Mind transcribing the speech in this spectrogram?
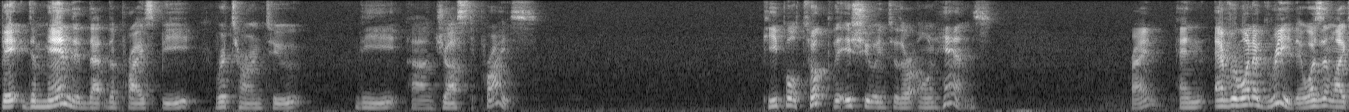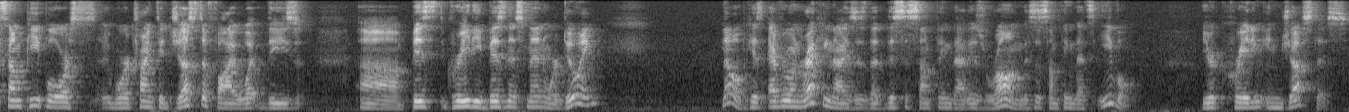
demanded that the price be returned to the uh, just price. People took the issue into their own hands right? And everyone agreed. It wasn't like some people were were trying to justify what these uh, biz, greedy businessmen were doing. No, because everyone recognizes that this is something that is wrong. This is something that's evil. You're creating injustice.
